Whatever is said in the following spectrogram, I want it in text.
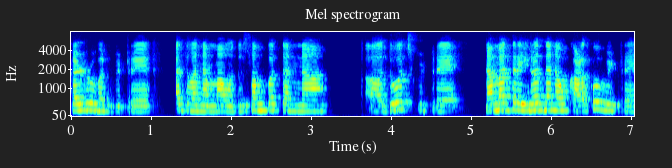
ಕಳ್ಳರು ಬಂದ್ಬಿಟ್ರೆ, ಅಥವಾ ನಮ್ಮ ಒಂದು ಸಂಪತ್ತನ್ನ ದೋಚ್ಬಿಟ್ರೆ ನಮ್ಮ ಹತ್ರ ಇರೋದನ್ನ ನಾವು ಕಳ್ಕೊಬಿಟ್ರೆ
